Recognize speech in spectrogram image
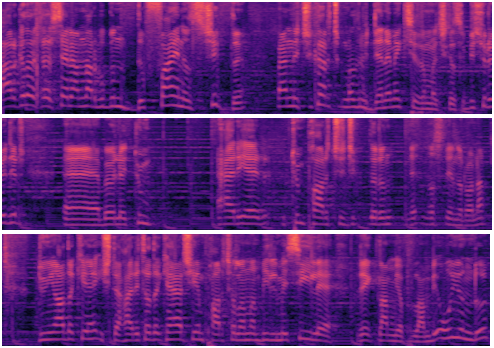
Arkadaşlar selamlar. Bugün The Finals çıktı. Ben de çıkar çıkmaz bir denemek istedim açıkçası. Bir süredir eee, böyle tüm her yer, tüm parçacıkların nasıl denir ona? Dünyadaki işte haritadaki her şeyin parçalanabilmesiyle reklam yapılan bir oyundu.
